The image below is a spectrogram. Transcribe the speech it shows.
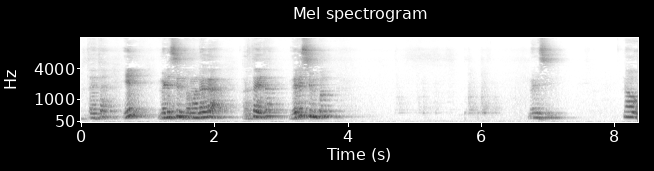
ಅರ್ಥ ಆಯ್ತಾ ಏನ್ ಮೆಡಿಸಿನ್ ತಗೊಂಡಾಗ ಅರ್ಥ ಆಯ್ತಾ? ವೆರಿ ಸಿಂಪಲ್ ಮೆಡಿಸಿನ್ ನಾವು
